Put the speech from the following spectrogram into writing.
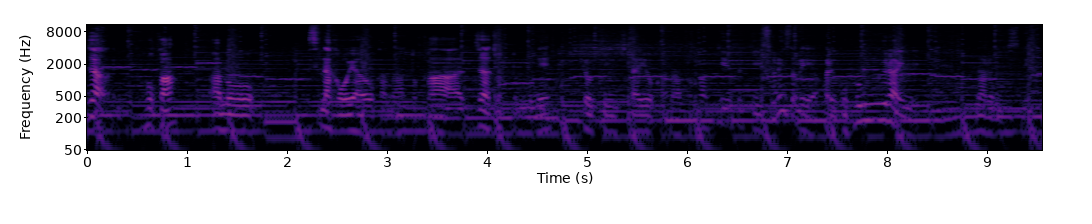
じゃあ他あの背中をやろうかなとかじゃあちょっと胸胸筋鍛えようかなとかっていう時それぞれやっぱり5分ぐらいになるんですね。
